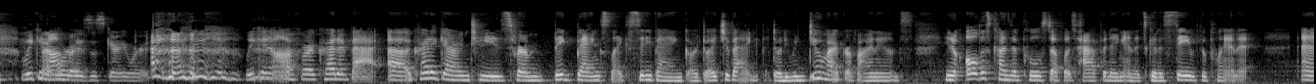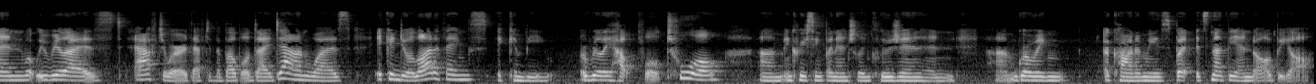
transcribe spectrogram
we can that offer, word is a scary word. we can offer credit back, uh, credit guarantees from big banks like Citibank or Deutsche Bank that don't even do microfinance. You know, all this kinds of cool stuff was happening, and it's going to save the planet. And what we realized afterwards, after the bubble died down, was it can do a lot of things. It can be a really helpful tool, um, increasing financial inclusion and um, growing economies, but it's not the end all be all.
